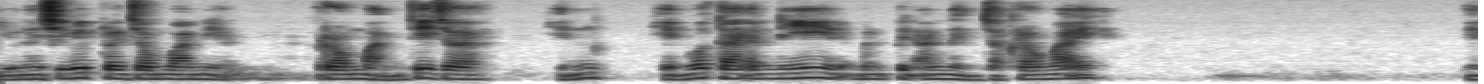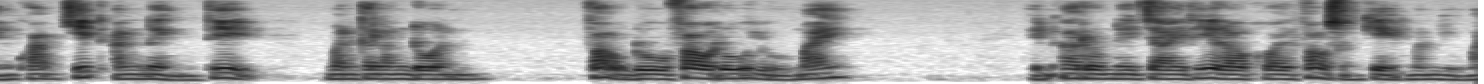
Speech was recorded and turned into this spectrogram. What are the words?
อยู่ในชีวิตประจำวันเนี่ย เราหมั่นที่จะเห็น เห็นว่ากายอันนี้มันเป็นอันหนึ่งจากเราไหม เห็นความคิดอันหนึ่งที่มันกำลังโดนเฝ้าดูเฝ้ารู้อยู่ไหม เห็นอารมณ์ในใจที่เราคอยเฝ้าสังเกตมันอยู่ไหม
